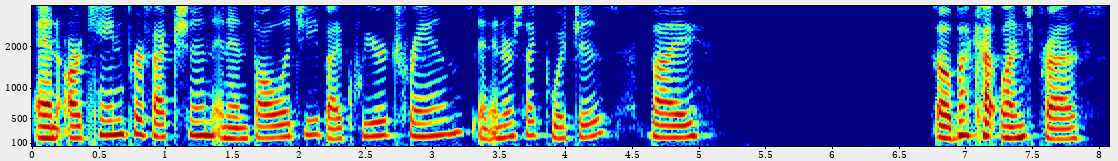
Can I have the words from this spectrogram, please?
And Arcane Perfection, an anthology by queer, trans, and intersex witches by oh by Cutlines Press.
